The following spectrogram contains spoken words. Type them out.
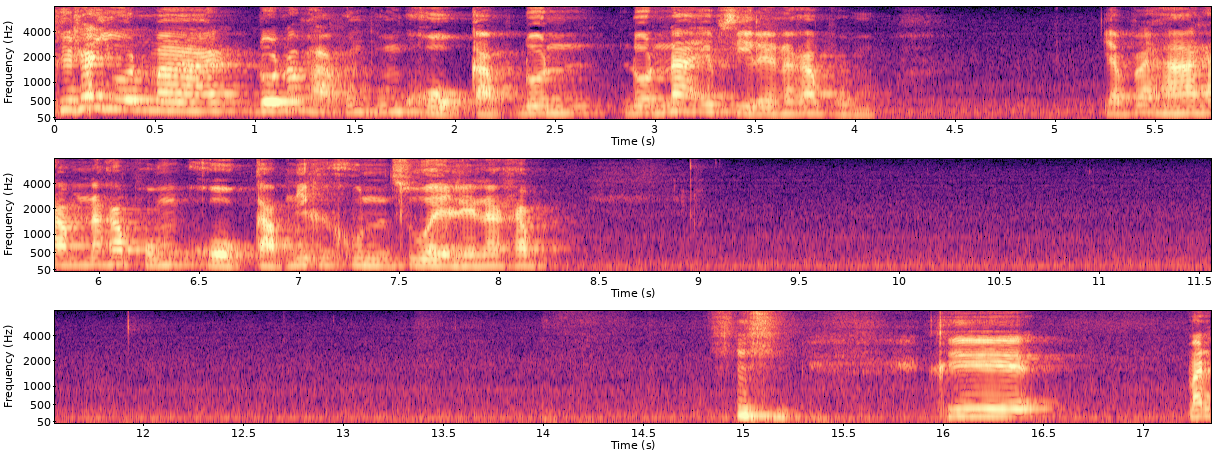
คือถ้าโยนมาโดนหน้าผากผมผมโขกกลับโดนโดนหน้าเอฟซีเลยนะครับ ผม อย่าไปหาทำนะครับ ผมโขกกลับนี่คือคุณซวยเลยนะครับ คือมัน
